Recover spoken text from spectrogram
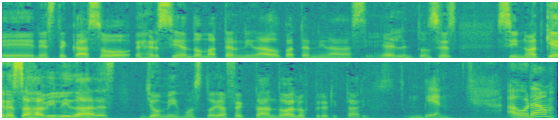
eh, en este caso, ejerciendo maternidad o paternidad hacia él. Entonces, si no adquiere esas habilidades, yo mismo estoy afectando a los prioritarios. Bien. Ahora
